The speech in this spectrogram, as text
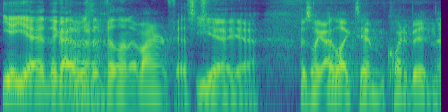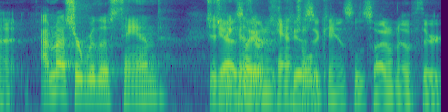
Yeah, yeah, the guy that was the villain of Iron Fist. Yeah, yeah. I was like, I liked him quite a bit in that. I'm not sure where those stand, just Yeah, because like, they I were don't know, because canceled. they're canceled. So I don't know if they're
